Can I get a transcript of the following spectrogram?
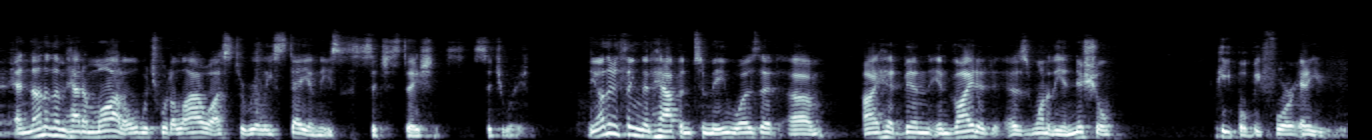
And none of them had a model which would allow us to really stay in these situations. situations. The other thing that happened to me was that um, I had been invited as one of the initial people before any,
